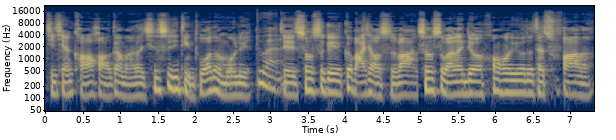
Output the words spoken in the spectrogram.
提前烤好干嘛的，其实事情挺多的。摩旅对，得收拾个个把小时吧，收拾完了你就晃晃悠悠的再出发了。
